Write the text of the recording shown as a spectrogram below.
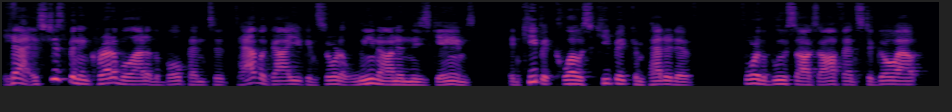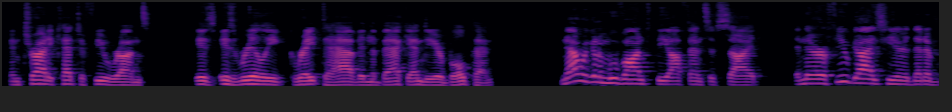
yeah, it's just been incredible out of the bullpen to, to have a guy you can sort of lean on in these games and keep it close, keep it competitive for the Blue Sox offense to go out and try to catch a few runs is is really great to have in the back end of your bullpen. Now we're going to move on to the offensive side, and there are a few guys here that have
